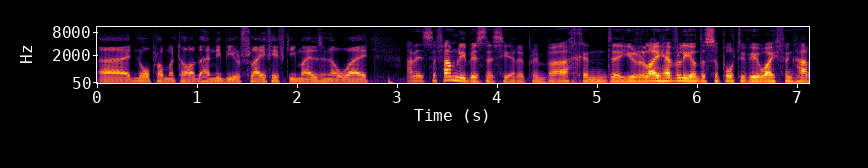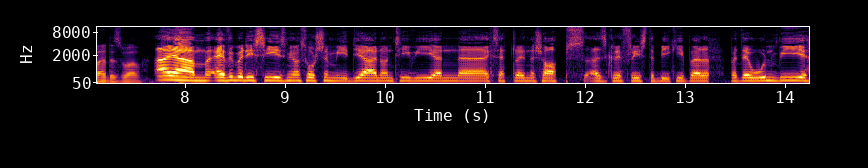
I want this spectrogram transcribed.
uh, no problem at all. The honeybee will fly 50 miles an hour. And it's a family business here at Brynbach, and uh, you rely heavily on the support of your wife and Harad as well. I am. Everybody sees me on social media and on TV and uh, etc. in the shops as Griff Rees, the beekeeper. But there wouldn't be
